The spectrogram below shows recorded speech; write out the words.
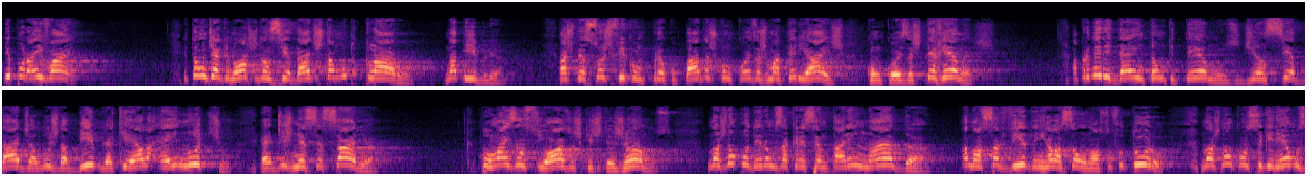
e por aí vai. Então, o diagnóstico da ansiedade está muito claro na Bíblia. As pessoas ficam preocupadas com coisas materiais, com coisas terrenas. A primeira ideia, então, que temos de ansiedade à luz da Bíblia é que ela é inútil, é desnecessária. Por mais ansiosos que estejamos, nós não poderemos acrescentar em nada a nossa vida em relação ao nosso futuro. Nós não conseguiremos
